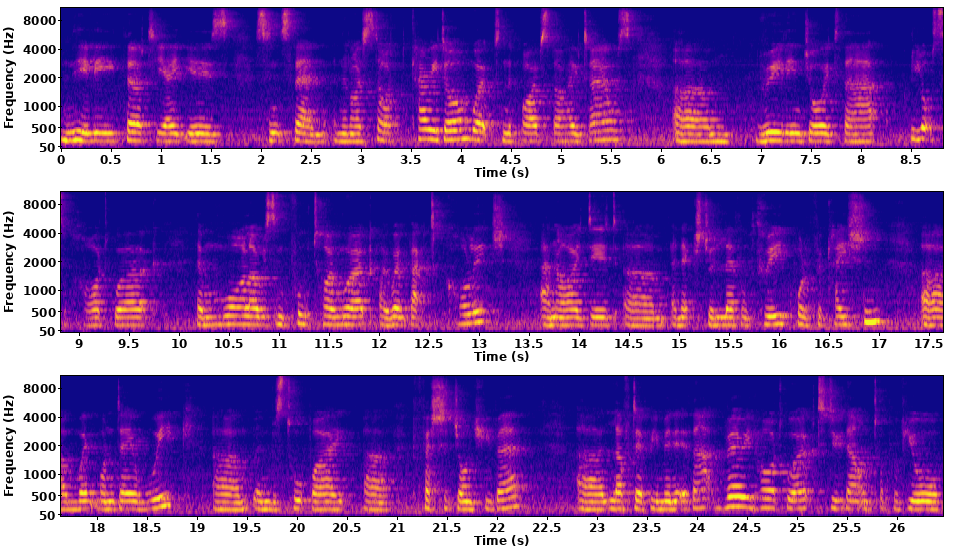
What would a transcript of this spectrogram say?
nearly 38 years since then. And then I started, carried on, worked in the five-star hotels, um, really enjoyed that. Lots of hard work. Then while I was in full-time work, I went back to college and I did um, an extra level three qualification. Um, went one day a week um, and was taught by uh, Professor John Huber. Uh, loved every minute of that. Very hard work to do that on top of your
